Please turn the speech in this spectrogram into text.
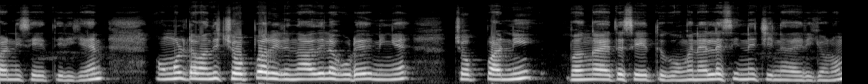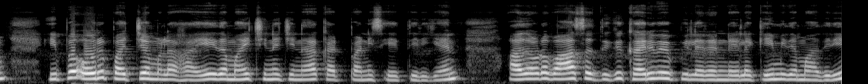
பண்ணி சேர்த்திருக்கேன். உங்கள்கிட்ட வந்து சொப்பர் இருந்தால் அதில் கூட நீங்கள் சொப் பண்ணி வெங்காயத்தை சேர்த்துக்கோங்க. நல்ல சின்ன சின்னதாக இருக்கணும் இப்போ ஒரு பச்சை மிளகாயை இதை மாதிரி சின்ன சின்னதாக கட் பண்ணி சேர்த்திருக்கேன். அதோட வாசத்துக்கு கறிவேப்பிலை ரெண்டு இலக்கையும் இதை மாதிரி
